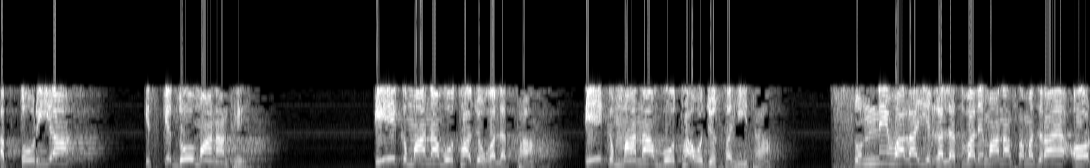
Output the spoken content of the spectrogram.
اب توریا اس کے دو معنی تھے۔ ایک معنی وہ تھا جو غلط تھا، ایک معنی وہ تھا وہ جو صحیح تھا۔ سننے والا یہ غلط والے معنی سمجھ رہا ہے اور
